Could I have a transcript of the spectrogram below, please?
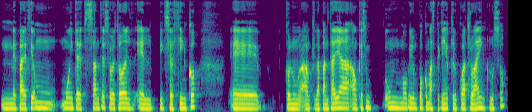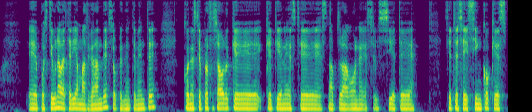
me pareció muy interesante, sobre todo el, el Pixel 5. Eh, aunque la pantalla, aunque es un, móvil un poco más pequeño que el 4A incluso, eh, pues tiene una batería más grande, sorprendentemente. Con este procesador que, tiene este Snapdragon es el 7, 765, que es,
